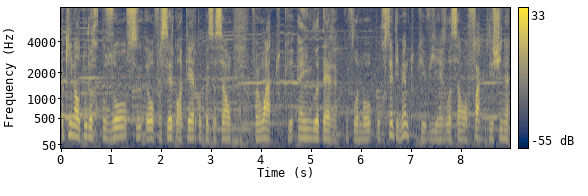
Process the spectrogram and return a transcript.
Pequim, na altura, recusou-se a oferecer qualquer compensação. Foi um ato que, em Inglaterra, inflamou o ressentimento que havia em relação ao facto de a China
